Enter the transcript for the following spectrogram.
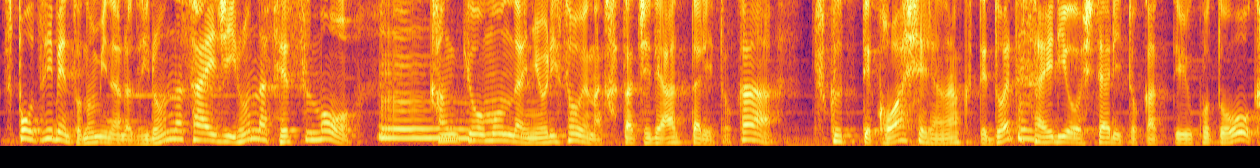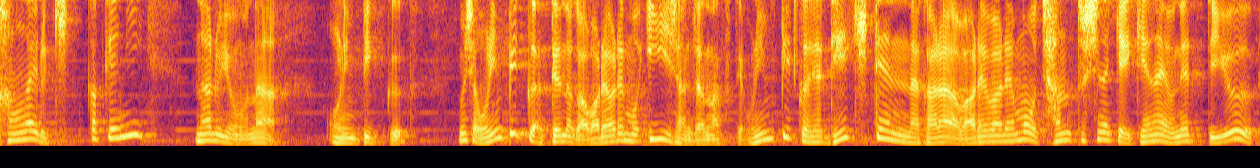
スポーツイベントのみならずいろんな祭事いろんなフェスも環境問題に寄り添うような形であったりとか作って壊してじゃなくてどうやって再利用したりとかっていうことを考えるきっかけになるようなオリンピックむしろオリンピックやってんだから我々もいいじゃんじゃなくてオリンピックができてんだから我々もちゃんとしなきゃいけないよねっていう、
